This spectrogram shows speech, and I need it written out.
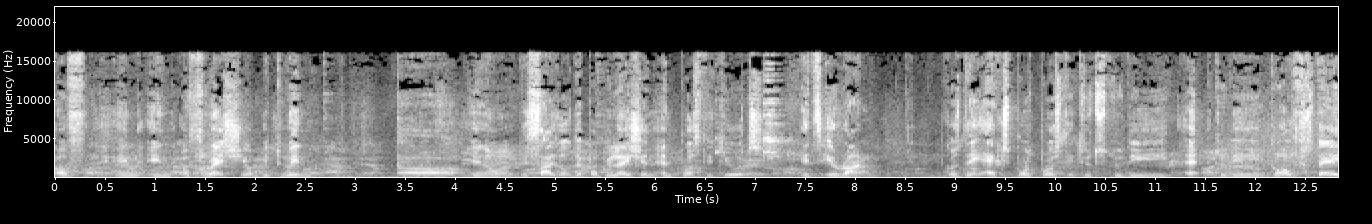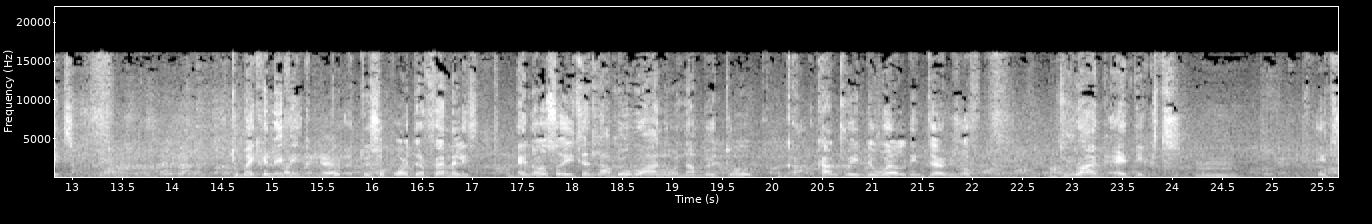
of in, in of ratio between uh, you know the size of the population and prostitutes, it's Iran. Because they export prostitutes to the eh, to the Gulf states to make a living, Yeah. to, to support their families. And also, it's a number one or number two c- country in the world in terms of drug addicts. It's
